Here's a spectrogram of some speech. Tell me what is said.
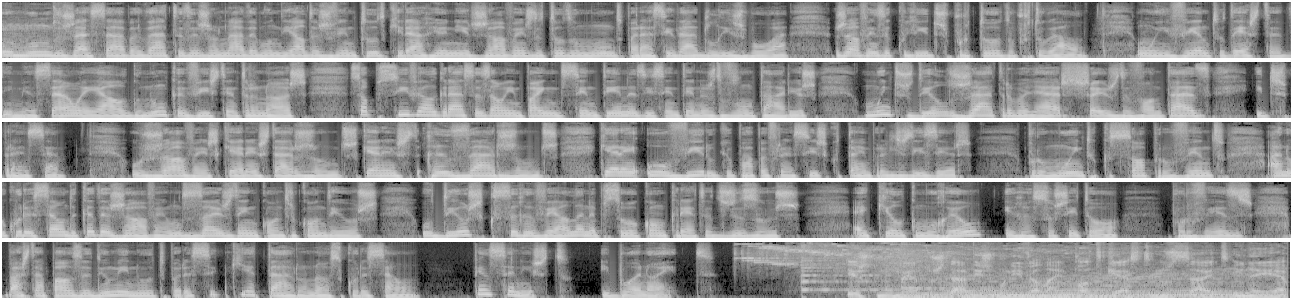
O mundo já sabe a data da Jornada Mundial da Juventude que irá reunir jovens de todo o mundo para a cidade de Lisboa. Jovens acolhidos por todo o Portugal. Um evento desta dimensão é algo nunca visto entre nós, só possível graças ao empenho de centenas e centenas de voluntários, muitos deles já a trabalhar, cheios de vontade e de esperança. Os jovens querem estar juntos, querem rezar juntos, querem ouvir o que o Papa Francisco tem para lhes dizer. Por muito que sopre o vento, há no coração de cada jovem um desejo de encontro com Deus, o Deus que se revela na pessoa concreta de Jesus, aquele que morreu e ressuscitou. Por vezes, basta a pausa de um minuto para se quietar o nosso coração. Pensa nisto e boa noite. Este momento está disponível em podcast no site e na app.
